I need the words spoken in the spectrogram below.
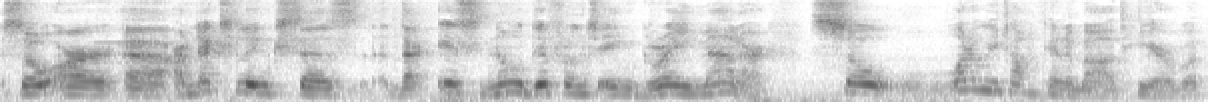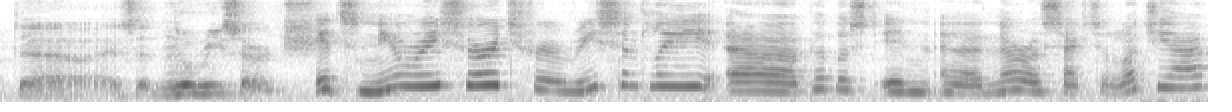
So our uh, our next link says there is no difference in gray matter. So, what are we talking about here? What uh, is it? New research? It's new research, very recently uh, published in uh, Neuropsychologia.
